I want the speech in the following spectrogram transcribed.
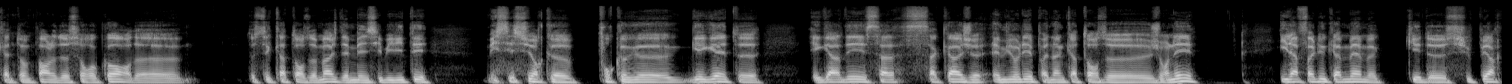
quand on parle de ce record, de, de ces 14 matchs d'invincibilité. Mais c'est sûr que pour que Guéguette ait gardé sa, cage inviolée pendant 14 journées, il a fallu quand même qu'il y ait de super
